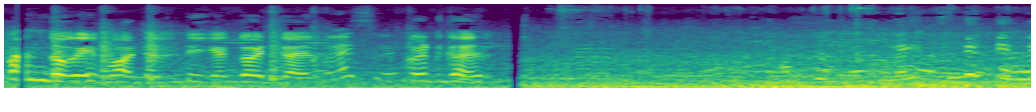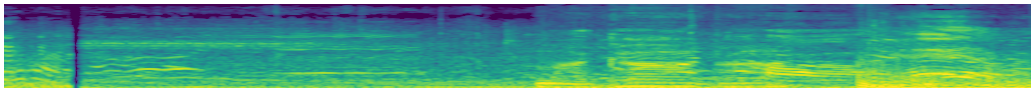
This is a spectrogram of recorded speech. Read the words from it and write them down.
बंद हो गई बॉटल ठीक है good girl good girl My God, bro. Oh, hell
